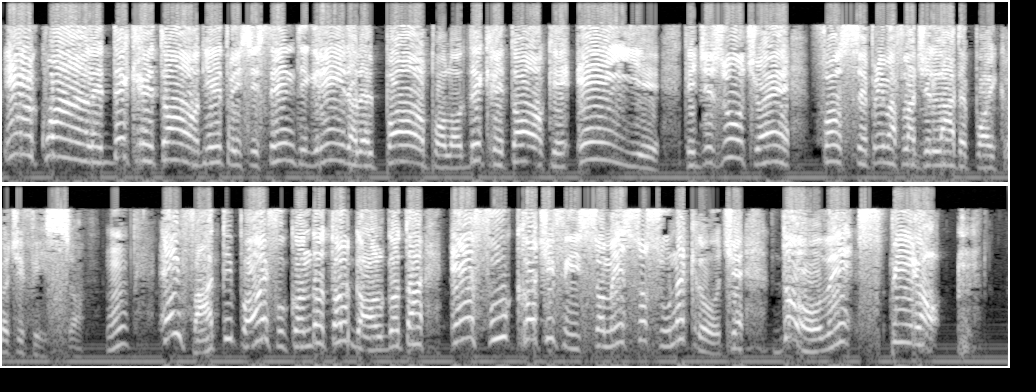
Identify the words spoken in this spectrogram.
il quale decretò, dietro insistenti grida del popolo, decretò che egli, che Gesù, cioè, fosse prima flagellato e poi crocifisso. Mm? E infatti poi fu condotto al Golgota e fu crocifisso, messo su una croce, dove spirò.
